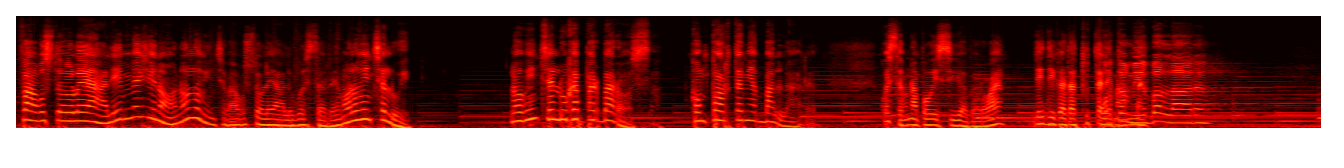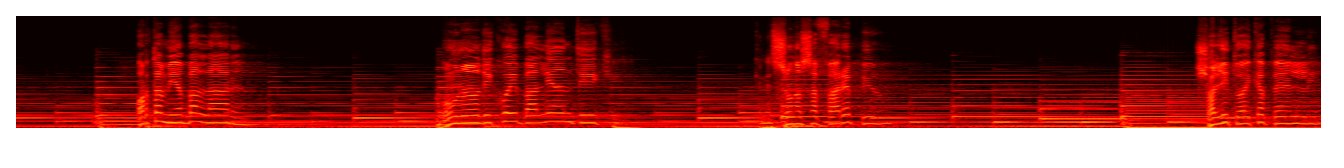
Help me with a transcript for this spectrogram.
Fausto Leali, invece no, non lo vince Fausto Leali questo Sanremo, lo vince lui, lo vince Luca Barbarossa, comportami a ballare. Questa è una poesia però, eh, dedicata a tutte Portami le mamme. Portami a ballare portami a ballare. Uno di quei balli antichi che nessuno sa fare più. Sciogli i tuoi capelli,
